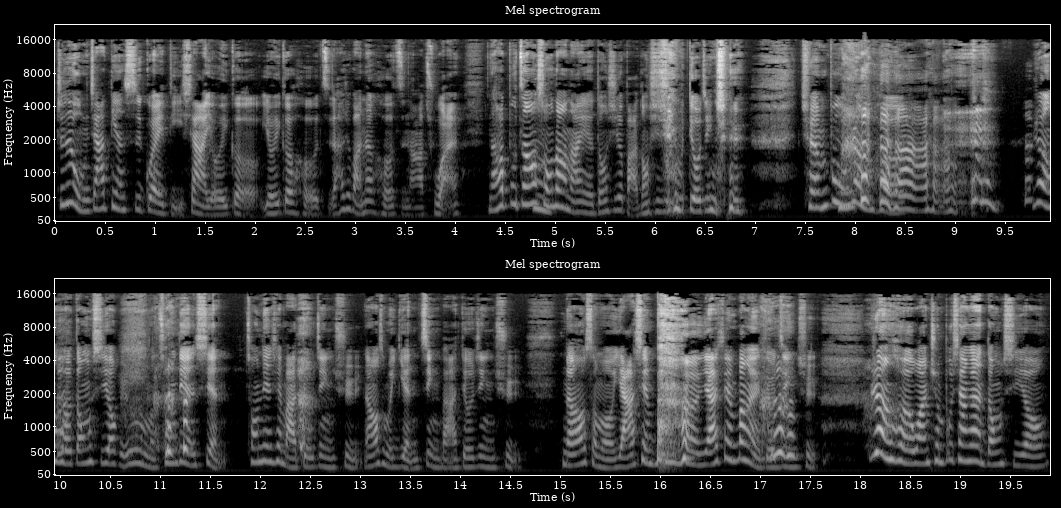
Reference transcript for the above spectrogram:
就是我们家电视柜底下有一个有一个盒子，他就把那个盒子拿出来，然后不知道收到哪里的东西，就把东西全部丢进去，全部任何。任何东西哦，比如什么充电线，充电线把它丢进去，然后什么眼镜把它丢进去，然后什么牙线棒，牙线棒也丢进去，任何完全不相干的东西哦。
